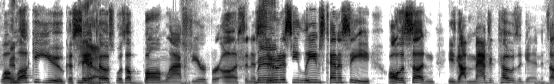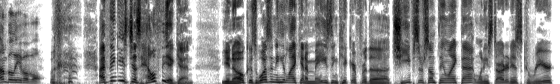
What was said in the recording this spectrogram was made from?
well, and, lucky you, because Santos yeah. was a bum last year for us, and as Man. soon as he leaves Tennessee, all of a sudden he's got magic toes again. It's unbelievable. I think he's just healthy again. You know, because wasn't he like an amazing kicker for the Chiefs or something like that when he started his career?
